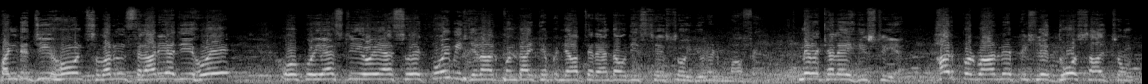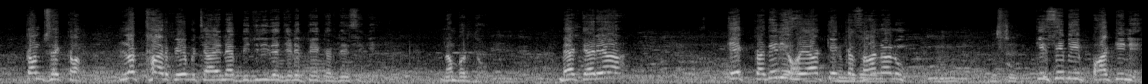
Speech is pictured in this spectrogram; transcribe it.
ਪੰਡਿਤ ਜੀ ਹੋਣ, ਸਵਰਨ ਸਲਾਰੀਆ ਜੀ ਹੋਏ, ਉਹ ਕੋਈ ਐਸਟੀ ਹੋਏ, ਐਸ ਹੋਏ, ਕੋਈ ਵੀ ਜਿਹੜਾ ਬੰਦਾ ਇੱਥੇ ਪੰਜਾਬ 'ਚ ਰਹਿੰਦਾ, ਉਹਦੀ 600 ਯੂਨਿਟ ਮਾਫ ਹੈ। ਮੇਰਾ ਖਿਆਲ ਇਹ ਹਿਸਟਰੀ ਹੈ। ਹਰ ਪਰਿਵਾਰ ਨੇ ਪਿਛਲੇ 2 ਸਾਲ ਚੋਂ ਕਮ ਸੇ ਕਮ ਲੱਖਾਂ ਰੁਪਏ ਬਚਾਏ ਨੇ ਬਿਜਲੀ ਦੇ ਜਿਹੜੇ ਪੇ ਕਰਦੇ ਸੀਗੇ। ਨੰਬਰ 2 ਮੈਂ ਕਹਿ ਰਿਹਾ ਇਹ ਕਦੇ ਨਹੀਂ ਹੋਇਆ ਕਿ ਕਿਸਾਨਾਂ ਨੂੰ ਕਿਸੇ ਵੀ ਪਾਰਟੀ ਨੇ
